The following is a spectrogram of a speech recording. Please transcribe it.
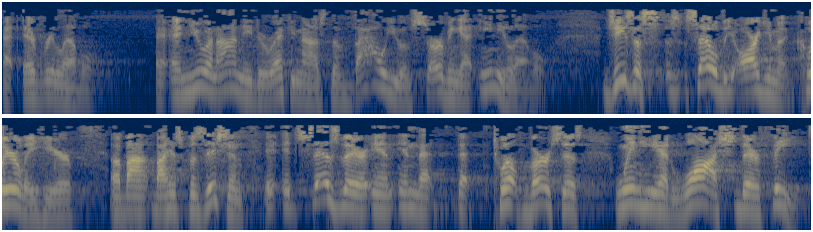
at every level. And you and I need to recognize the value of serving at any level. Jesus settled the argument clearly here uh, by, by his position. It, it says there in, in that, that 12th verse says, when he had washed their feet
